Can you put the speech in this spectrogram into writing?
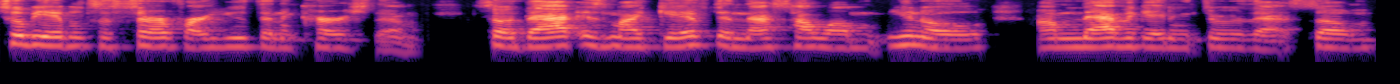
to be able to serve our youth and encourage them. So that is my gift, and that's how I'm, you know, I'm navigating through that. So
